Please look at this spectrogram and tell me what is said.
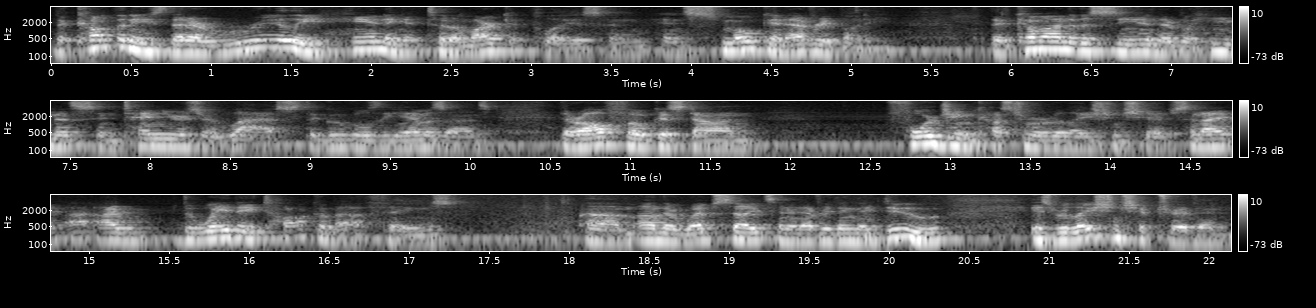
the companies that are really handing it to the marketplace and, and smoking everybody They've come onto the scene and they're behemoths in 10 years or less, the Googles, the Amazons. They're all focused on forging customer relationships. And I, I, the way they talk about things um, on their websites and in everything they do is relationship driven,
